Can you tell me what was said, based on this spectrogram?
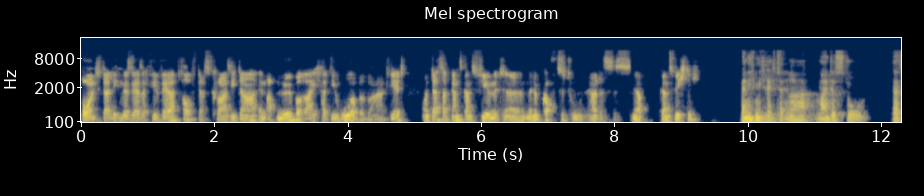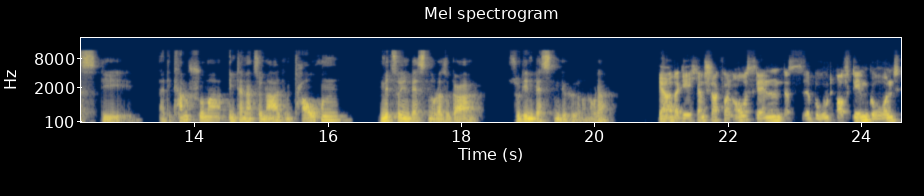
Und da legen wir sehr, sehr viel Wert drauf, dass quasi da im Apnoe-Bereich halt die Ruhe bewahrt wird. Und das hat ganz, ganz viel mit, äh, mit dem Kopf zu tun. Ja, das ist ja ganz wichtig. Wenn ich mich recht erinnere, meintest du, dass die, äh, die Kampfschwimmer international im Tauchen mit zu den Besten oder sogar zu den Besten gehören, oder? Ja, da gehe ich ganz stark von aus, denn das äh, beruht auf dem Grund,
